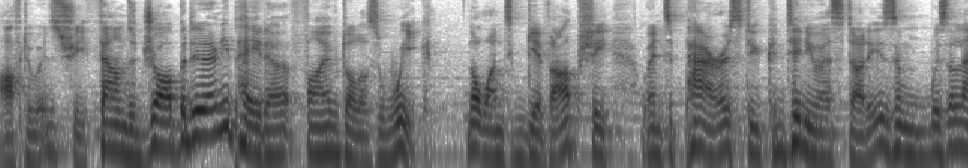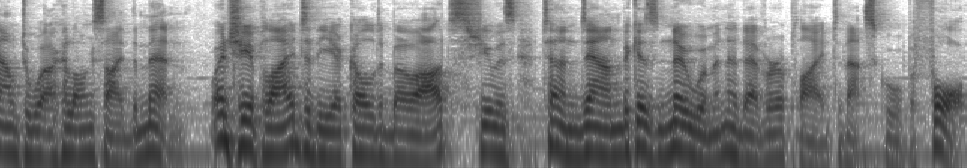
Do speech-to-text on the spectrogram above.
Afterwards, she found a job, but it only paid her $5 a week. Not one to give up, she went to Paris to continue her studies and was allowed to work alongside the men. When she applied to the École des Beaux-Arts, she was turned down because no woman had ever applied to that school before.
